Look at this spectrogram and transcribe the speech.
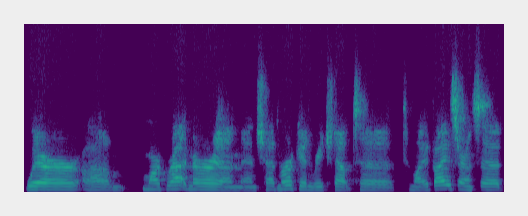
where um, Mark Ratner and, and Chad Mirkin reached out to, to my advisor and said,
